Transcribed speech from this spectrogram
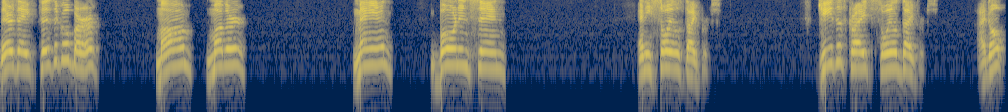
There's a physical birth, mom, mother, man, born in sin, and he soils diapers. Jesus Christ soiled diapers. I don't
